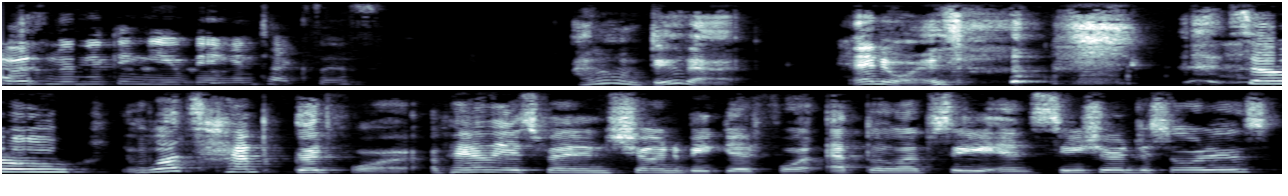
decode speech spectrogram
I was mimicking you being in Texas. I don't do that. Anyways. so, what's hemp good for? Apparently, it's been shown to be good for epilepsy and seizure disorders,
